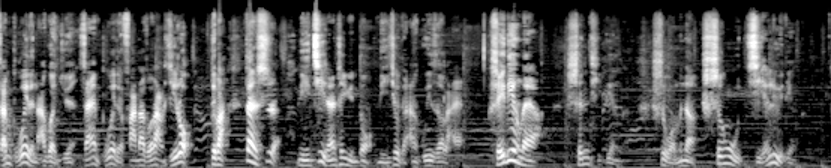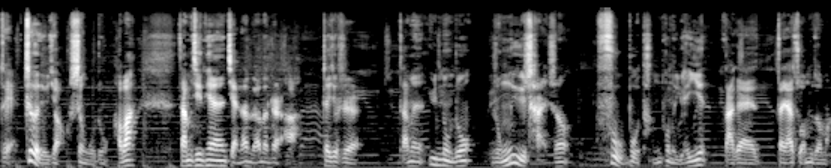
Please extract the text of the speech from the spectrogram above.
咱不为了拿冠军，咱也不为了发达多大的肌肉，对吧？但是你既然是运动，你就得按规则来。谁定的呀？身体定的，是我们的生物节律定的。对，这就叫生物钟，好吧？咱们今天简单聊到这儿啊，这就是咱们运动中容易产生腹部疼痛的原因。大概大家琢磨琢磨，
